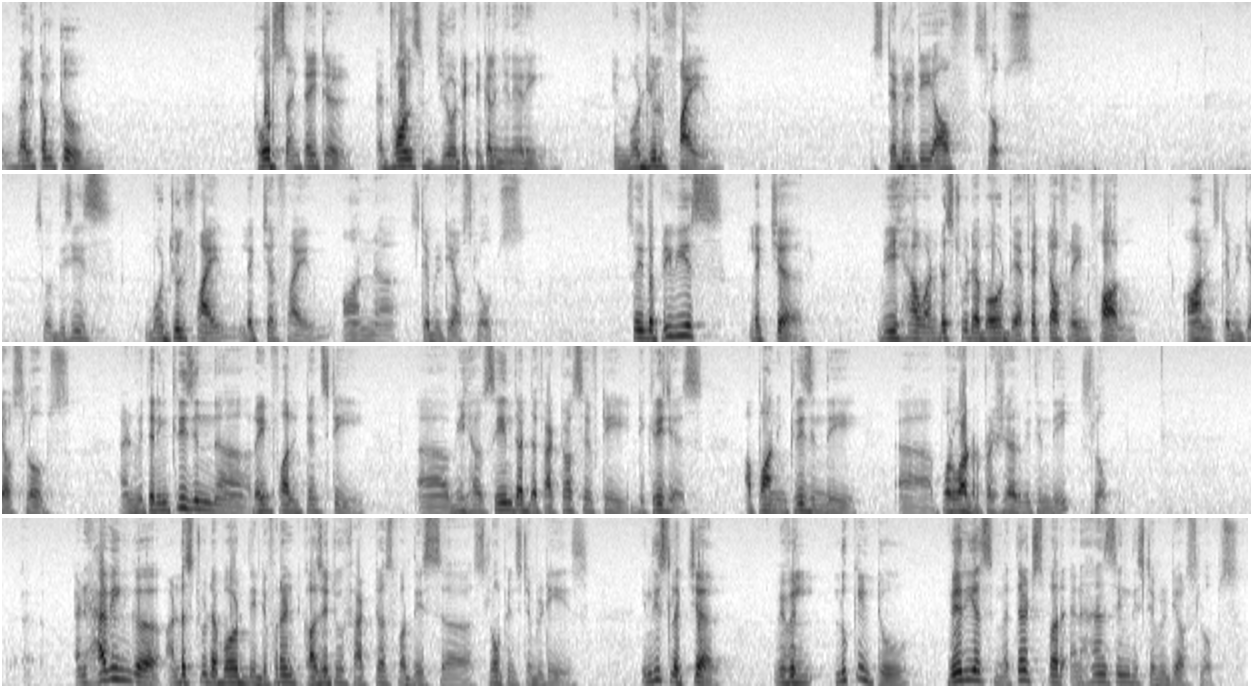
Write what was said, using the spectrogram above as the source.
Welcome to course entitled Advanced Geotechnical Engineering in module 5 Stability of Slopes. So, this is module 5 lecture 5 on uh, stability of slopes. So, in the previous lecture we have understood about the effect of rainfall on stability of slopes and with an increase in uh, rainfall intensity we have seen that the factor of safety decreases upon increase in the uh, pore water pressure within the slope. And having uh, understood about the different causative factors for this uh, slope instabilities, in this lecture we will look into various methods for enhancing the stability of slopes.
